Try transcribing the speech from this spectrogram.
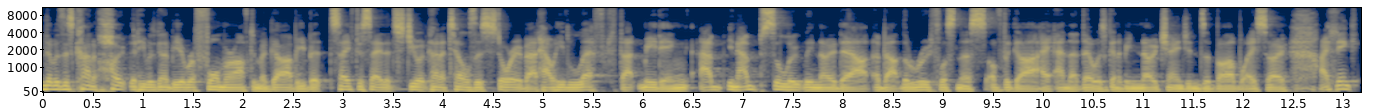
there was this kind of hope that he was going to be a reformer after Mugabe, but safe to say that Stewart kind of tells this story about how he left that meeting ab- in absolutely no doubt about the ruthlessness of the guy and that there was going to be no change in Zimbabwe. So I think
